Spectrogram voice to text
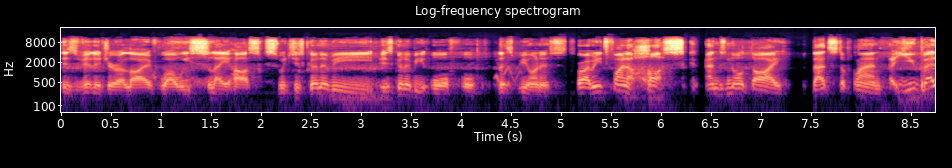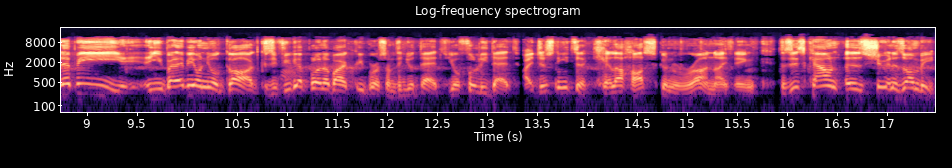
this villager alive while we slay husks, which is gonna be is gonna be awful. Let's be honest. Right, we need to find a husk and not die. That's the plan. You better be you better be on your guard, because if you get blown up by a creeper or something, you're dead. You're fully dead. I just need to kill a husk and run, I think. Does this count as shooting a zombie?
